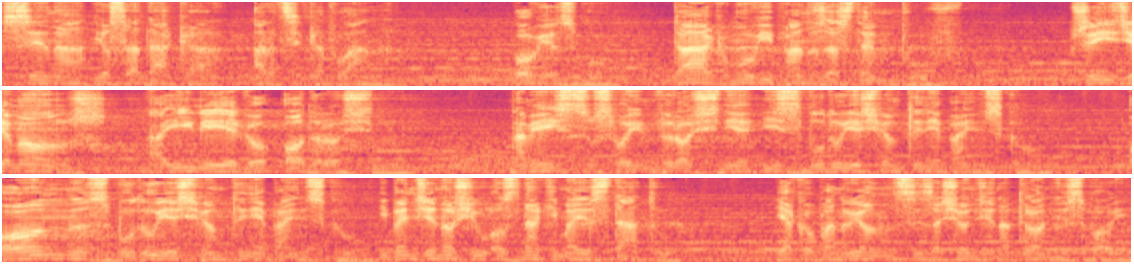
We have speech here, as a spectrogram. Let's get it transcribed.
syna Josadaka, arcykapłana. Powiedz mu, tak mówi Pan zastępów. Przyjdzie mąż, a imię jego odrośl. Na miejscu swoim wyrośnie i zbuduje świątynię pańską. On zbuduje świątynię pańską i będzie nosił oznaki majestatu. Jako panujący zasiądzie na tronie swoim,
